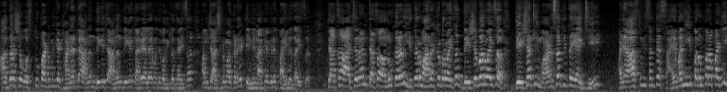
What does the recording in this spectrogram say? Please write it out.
आदर्श वस्तुपाठ म्हणजे ठाण्यातल्या आनंद दिगेच्या आनंद कार्यालयामध्ये बघितलं जायचं आमच्या आश्रमाकडे टेमी नाक्याकडे पाहिलं जायचं. त्याचं आचरण त्याचं अनुकरण इतर महाराष्ट्रभर व्हायचं देशभर व्हायचं. देशातली माणसं तिथे यायची आणि आज तुम्ही सांगताय साहेबांनी ही परंपरा पाडली.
